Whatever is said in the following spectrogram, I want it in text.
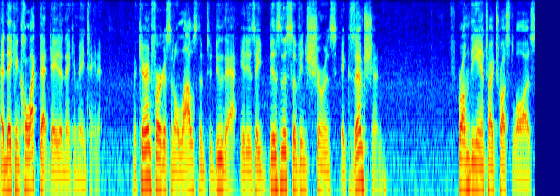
And they can collect that data and they can maintain it. McCarran Ferguson allows them to do that. It is a business of insurance exemption from the antitrust laws.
